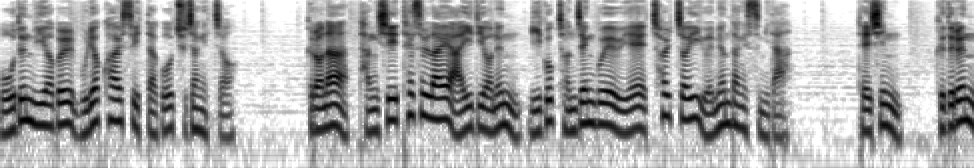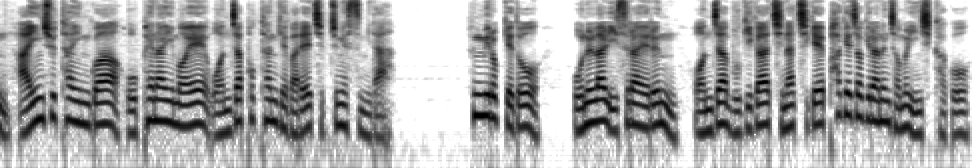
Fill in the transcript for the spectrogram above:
모든 위협을 무력화할 수 있다고 주장했죠. 그러나 당시 테슬라의 아이디어는 미국 전쟁부에 의해 철저히 외면당했습니다. 대신 그들은 아인슈타인과 오펜하이머의 원자폭탄 개발에 집중했습니다. 흥미롭게도 오늘날 이스라엘은 원자 무기가 지나치게 파괴적이라는 점을 인식하고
